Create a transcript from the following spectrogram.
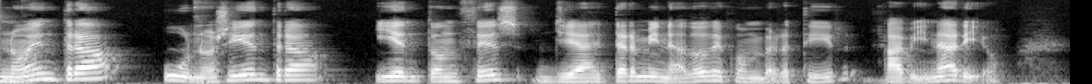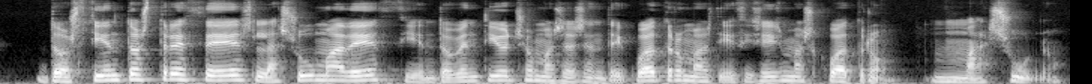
no entra, 1 sí entra, y entonces ya he terminado de convertir a binario. 213 es la suma de 128 más 64 más 16 más 4 más 1.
